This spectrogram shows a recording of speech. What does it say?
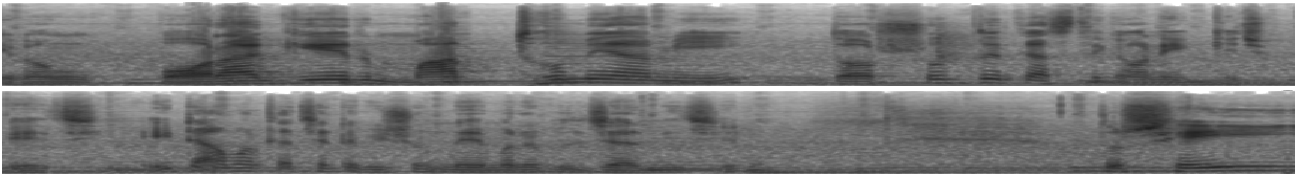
এবং পরাগের মাধ্যমে আমি দর্শকদের কাছ থেকে অনেক কিছু পেয়েছি। এটা আমার কাছে একটা ভীষণ মেমোরেবল জার্নি ছিল। তো সেই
